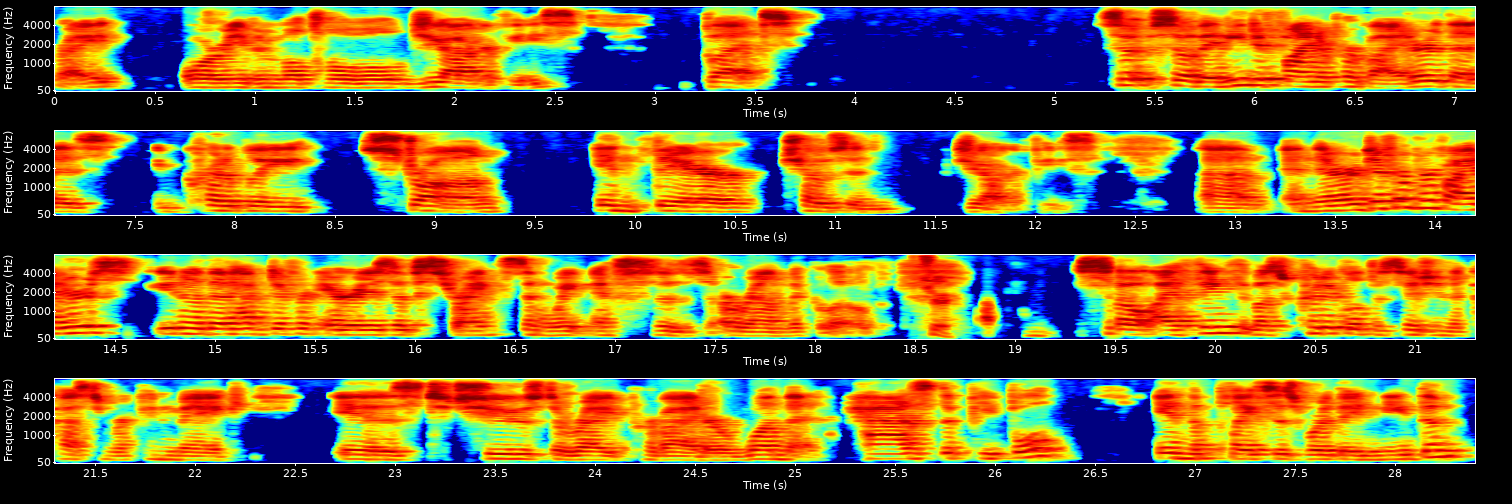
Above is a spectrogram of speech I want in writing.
right, or even multiple geographies, but so, so they need to find a provider that is incredibly strong in their chosen geographies. Um, and there are different providers, you know, that have different areas of strengths and weaknesses around the globe. Sure. So I think the most critical decision a customer can make is to choose the right provider, one that has the people in the places where they need them,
